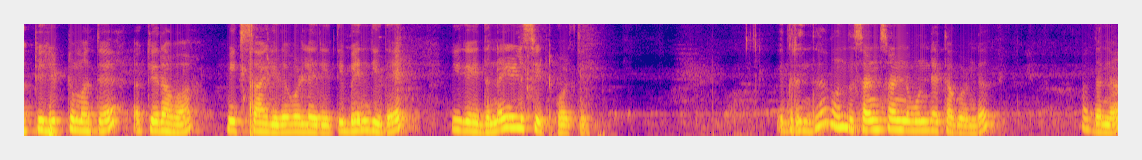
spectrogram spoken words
ಅಕ್ಕಿ ಹಿಟ್ಟು ಮತ್ತು ಅಕ್ಕಿ ರವೆ ಮಿಕ್ಸ್ ಆಗಿದೆ, ಒಳ್ಳೆ ರೀತಿ ಬೆಂದಿದೆ. ಈಗ ಇದನ್ನು ಇಳಿಸಿಟ್ಕೊಳ್ತೀನಿ ಇದರಿಂದ ಒಂದು ಸಣ್ಣ ಸಣ್ಣ ಉಂಡೆ ತಗೊಂಡು ಅದನ್ನು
